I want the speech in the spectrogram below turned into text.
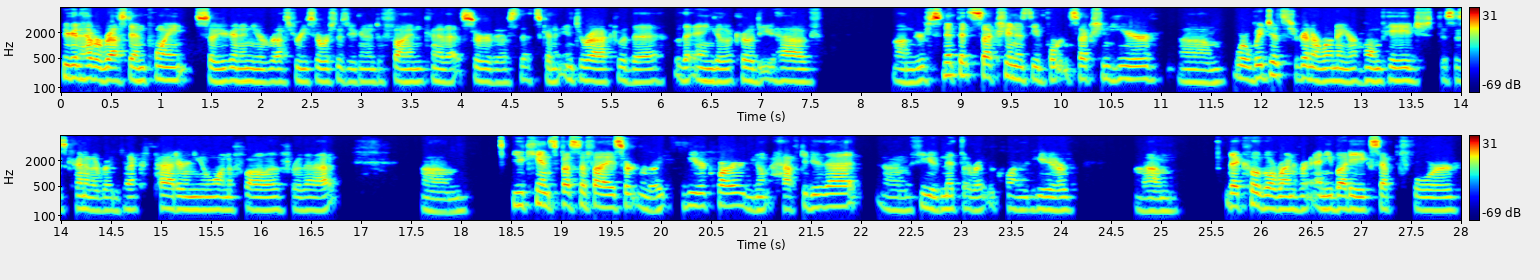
you're going to have a REST endpoint. So you're going to, in your REST resources, you're going to define kind of that service that's going to interact with the, with the Angular code that you have. Um, your snippet section is the important section here, um, where widgets are going to run on your home page. This is kind of the regex pattern you'll want to follow for that. Um, you can specify certain rights to be required. You don't have to do that. Um, if you admit the right required here, um, that code will run for anybody except for,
